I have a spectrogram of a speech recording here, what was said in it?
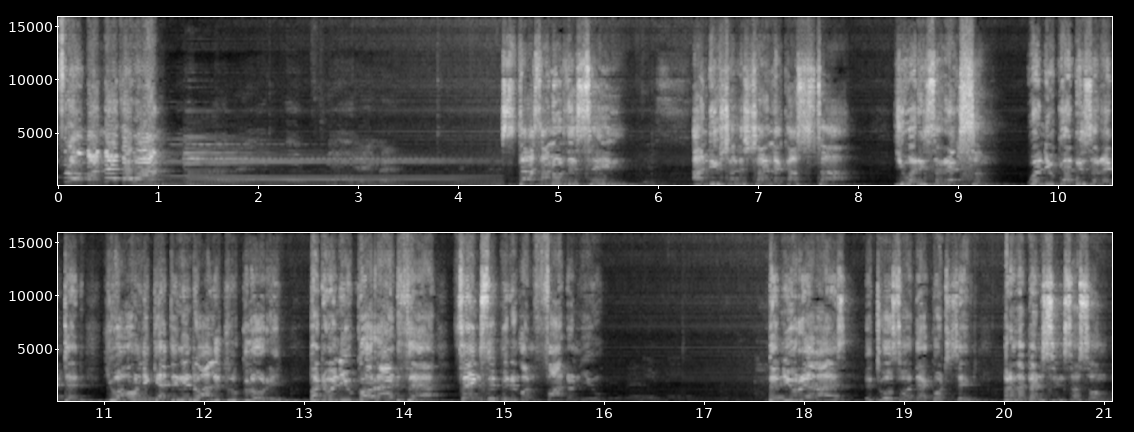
from another one. Are not the same. And you shall shine like a star. Your resurrection, when you get resurrected, you are only getting into a little glory. But when you go right there, things will be conferred on you. Then you realize it was what they got saved. Brother Ben sings a song.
